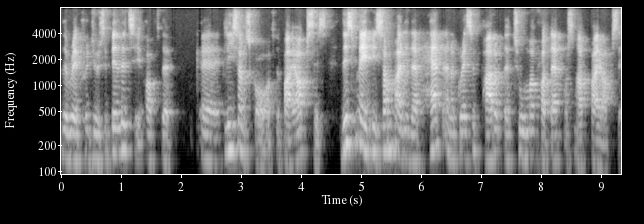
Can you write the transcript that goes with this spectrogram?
the reproducibility of the uh, Gleason score of the biopsies. This may be somebody that had an aggressive part of their tumor, but that was not biopsy.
